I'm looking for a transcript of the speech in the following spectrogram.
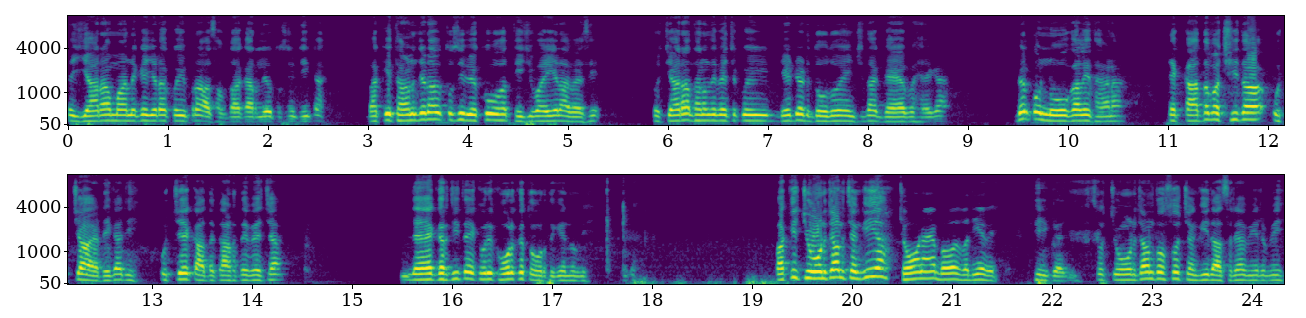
ਤੇ 11 ਮੰਨ ਕੇ ਜਿਹੜਾ ਕੋਈ ਭਰਾ ਸੌਦਾ ਕਰ ਲਿਓ ਤੁਸੀਂ ਠੀਕ ਆ? ਬਾਕੀ ਥਣ ਜਿਹੜਾ ਤੁਸੀਂ ਵੇਖੋ ਹੱਥੀ ਚਵਾਈ ਵਾਲਾ ਵੈਸੇ। ਸੋ ਚਾਰਾਂ ਥਣਾਂ ਦੇ ਵਿੱਚ ਕੋਈ 1.5 2-2 ਇੰਚ ਦਾ ਗੈਪ ਹੈਗਾ। ਬਿਲਕੁਲ ਨੋਕ ਵਾਲੇ ਥਣ ਆ। ਤੇ ਕੱਦ ਵੱਛੀ ਦਾ ਉੱਚਾ ਹੈ ਠੀਕ ਆ ਜੀ। ਉੱਚੇ ਕੱਦ ਕਾਠ ਦੇ ਵਿੱਚ ਆ। ਲੈ ਗਰਜੀ ਤੇ ਇੱਕ ਵਾਰੀ ਖੋਲ ਕੇ ਤੋੜ ਦਈਏ ਇਹਨੂੰ ਵੀ। ਬਾਕੀ ਚੋਣ ਚਾਣ ਚੰਗੀ ਆ? ਚੋਣ ਹੈ ਬਹੁਤ ਵਧੀਆ ਵਿੱਚ ਠੀਕ ਹੈ ਜੀ। ਸੋ ਚੋਣ ਜਾਣ ਦੋਸਤੋ ਚੰਗੀ ਦੱਸ ਰਿਹਾ ਵੀਰ ਵੀ।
